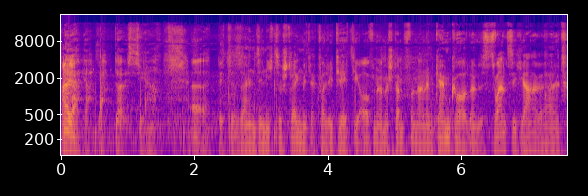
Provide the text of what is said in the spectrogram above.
Ah ja, ja, ja, da ist sie. Ja. Äh, bitte seien Sie nicht so streng mit der Qualität. Die Aufnahme stammt von einem Camcorder und ist 20 Jahre alt.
